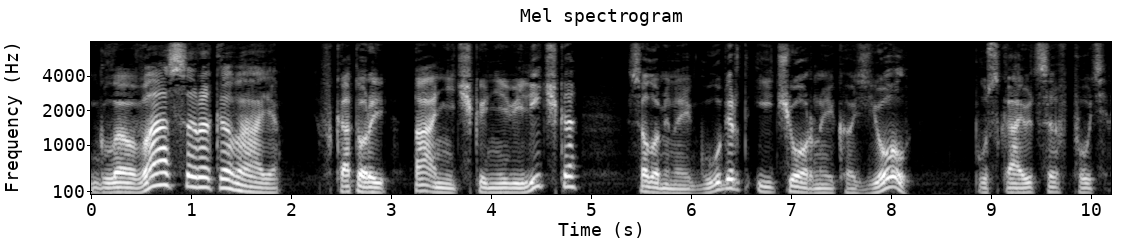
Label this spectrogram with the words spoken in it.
Глава сороковая, в которой Анечка-невеличка, соломенный губерт и черный козел пускаются в путь.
